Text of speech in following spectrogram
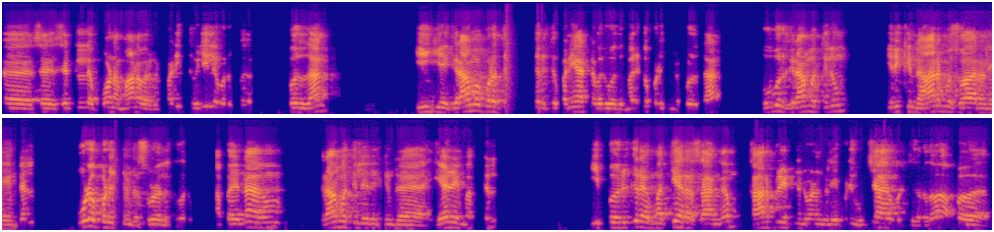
செட்டில் போன மாணவர்கள் படித்து வெளியில வருவது போதுதான் இங்கே கிராமப்புறத்திற்கு பணியாற்ற வருவது மறுக்கப்படுகின்ற போதுதான் ஒவ்வொரு கிராமத்திலும் இருக்கின்ற ஆரம்ப சுகாதார நிலையங்கள் மூடப்படுகின்ற சூழலுக்கு வரும். அப்ப என்ன ஆகும் கிராமத்தில் இருக்கின்ற ஏழை மக்கள் இப்ப இருக்கிற மத்திய அரசாங்கம் கார்ப்பரேட் நிறுவனங்களை எப்படி உற்சாகப்படுத்துகிறதோ அப்ப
